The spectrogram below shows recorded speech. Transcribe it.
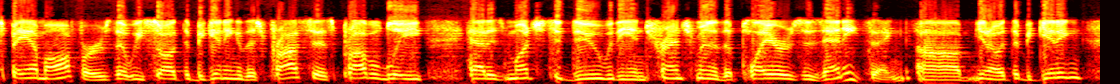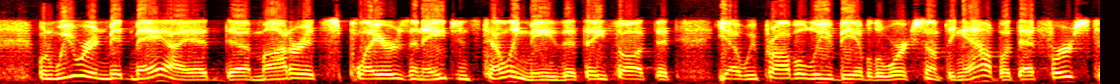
spam offers that we saw at the beginning of this process probably had as much to do with the entrenchment of the players as anything. Uh, you know, at the beginning when we were in mid-May, I had uh, moderates, players, and agents telling me that they thought that yeah, we probably would be able to work something out, but that first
